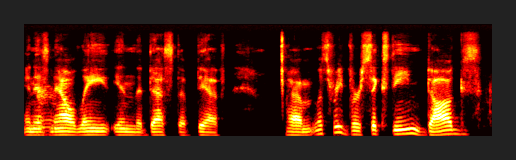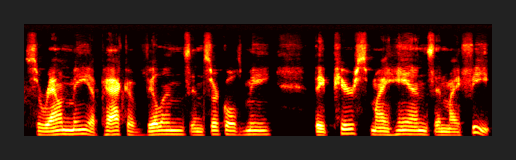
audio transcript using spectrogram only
and is mm-hmm. now laid in the dust of death. Um, let's read verse 16. Dogs surround me, a pack of villains encircles me. They pierce my hands and my feet.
